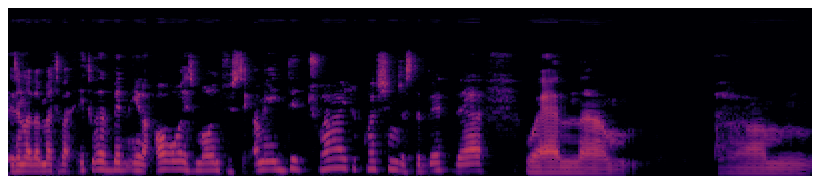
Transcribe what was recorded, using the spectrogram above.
is another matter, but it would have been you know always more interesting. I mean, it did try to question just a bit there when um, um,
